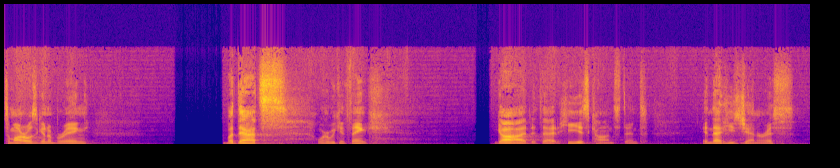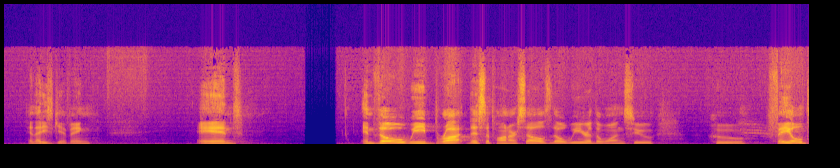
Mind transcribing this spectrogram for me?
tomorrow is going to bring. But that's where we can think God, that He is constant, and that He's generous, and that He's giving. And and though we brought this upon ourselves, though we are the ones who, who failed,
